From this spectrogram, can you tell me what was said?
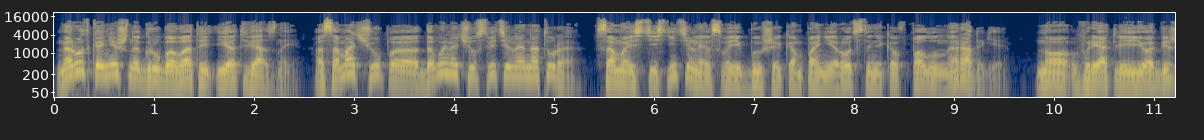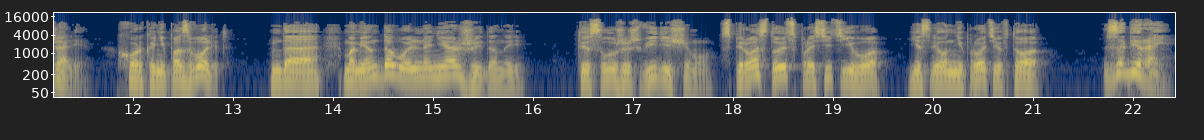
Народ, конечно, грубоватый и отвязный. А сама Чупа довольно чувствительная натура. Самая стеснительная в своей бывшей компании родственников по лунной радуге. Но вряд ли ее обижали. Хорка не позволит. Да, момент довольно неожиданный. Ты служишь видящему. Сперва стоит спросить его. Если он не против, то... «Забирай!»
